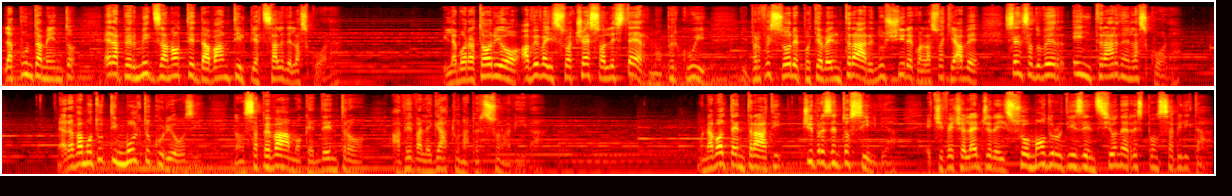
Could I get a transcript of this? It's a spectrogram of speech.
L'appuntamento era per mezzanotte davanti il piazzale della scuola. Il laboratorio aveva il suo accesso all'esterno, per cui il professore poteva entrare ed uscire con la sua chiave senza dover entrare nella scuola. Eravamo tutti molto curiosi, non sapevamo che dentro aveva legato una persona viva. Una volta entrati, ci presentò Silvia e ci fece leggere il suo modulo di esenzione e responsabilità.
